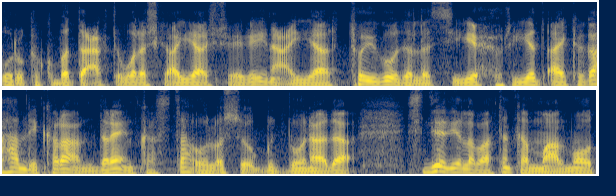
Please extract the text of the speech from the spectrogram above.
Ururka kubadda cagta walashka ayaa sheegay in cayaartooygooda la siiyey xorriyad ay kaga hadli karaan dareen kasta oo la soo gudboonaada. Siddeed iyo labaatanka maalmood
